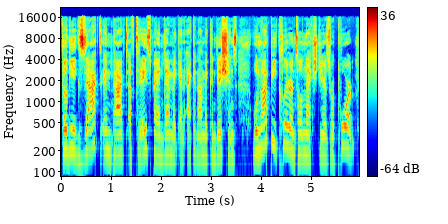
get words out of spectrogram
Though the exact impact of today's pandemic and economic conditions will not be clear until next year's report,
